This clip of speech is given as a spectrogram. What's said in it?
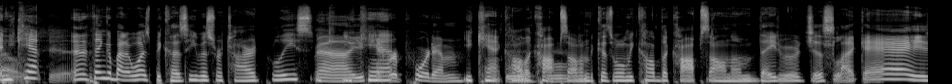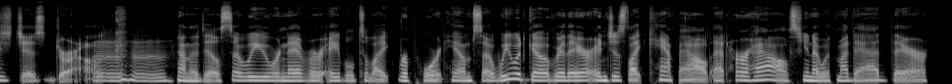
and you oh, can't. shit. And the thing about it was because he was retired police, you, Uh, you you can't can't report him. you can't call the cops Mhm. on him because when we called the cops on him, they were just like, "Hey, he's just drunk." Mhm. kind of deal. So we were never able to like report him. So we would go over there and just like camp out at her house, you know, with my dad there,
